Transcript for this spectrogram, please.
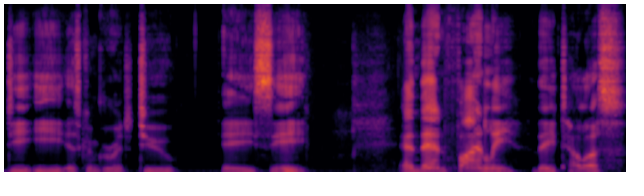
DE is congruent to AC. And then finally, they tell us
